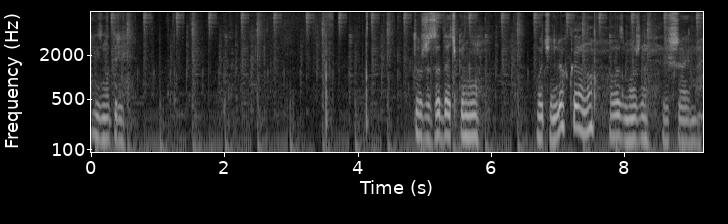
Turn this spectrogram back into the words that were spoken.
изнутри. Тоже задачка не очень легкая, но возможно решаемая.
